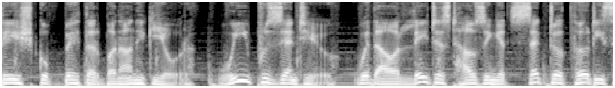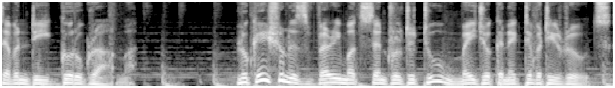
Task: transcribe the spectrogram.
देश को बेहतर बनाने की ओर We present you with our latest housing at Sector 37D Gurugram. Location is very much central to two major connectivity routes,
